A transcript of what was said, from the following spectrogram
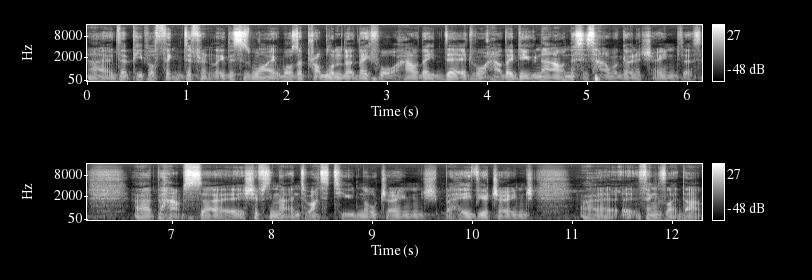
uh, that people think differently. This is why it was a problem that they thought how they did or how they do now, and this is how we're going to change this. Perhaps shifting that into attitudinal change, behavior change, things like that.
